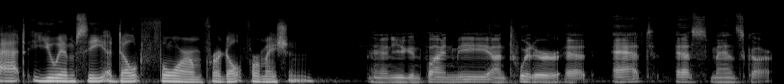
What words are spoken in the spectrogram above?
at UMC Adult Forum for adult formation. And you can find me on Twitter at at S Manskar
